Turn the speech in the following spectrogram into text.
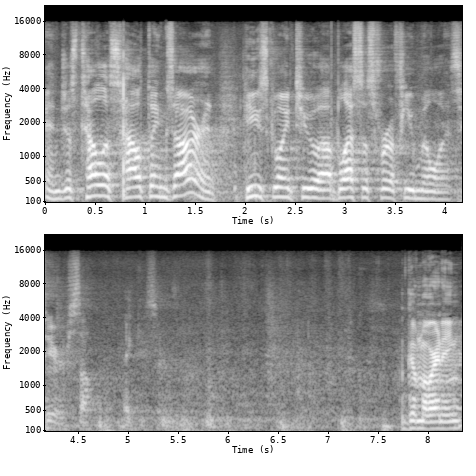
and just tell us how things are, and he's going to uh, bless us for a few moments here. So, thank you, sir. Good morning.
